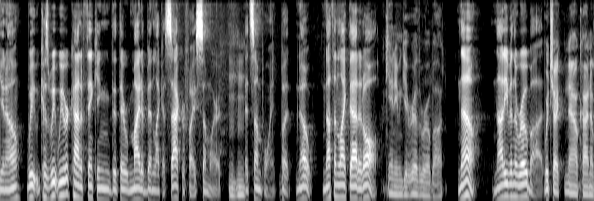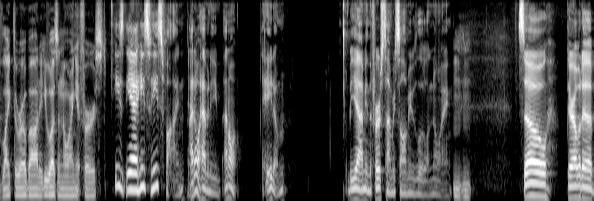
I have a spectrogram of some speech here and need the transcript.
you know? We because we, we were kind of thinking that there might have been like a sacrifice somewhere at mm-hmm. some point. But no, nothing like that at all. we Can't even get rid of the robot. No, not even the robot. Which I now kind of like the robot. He was annoying at first. He's yeah, he's he's fine. I don't have any. I don't hate him. But yeah, I mean, the first time we saw him, he was a little annoying. Mm-hmm. So they're able to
